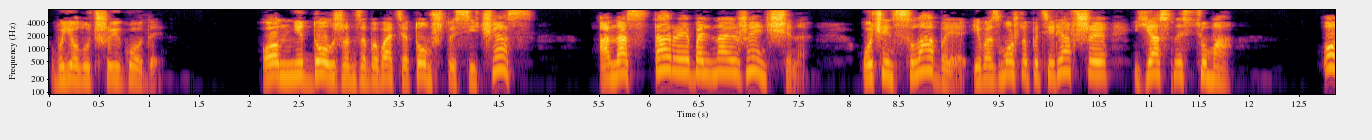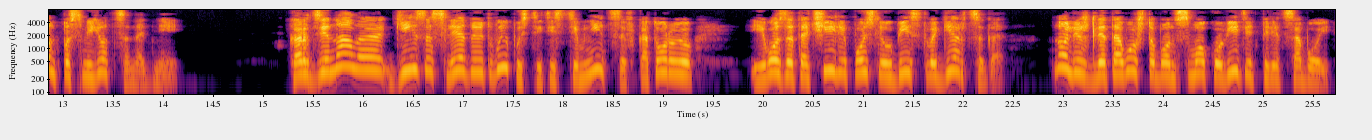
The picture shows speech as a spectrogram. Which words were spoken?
в ее лучшие годы. Он не должен забывать о том, что сейчас она старая больная женщина, очень слабая и, возможно, потерявшая ясность ума. Он посмеется над ней. Кардинала Гиза следует выпустить из темницы, в которую его заточили после убийства герцога, но лишь для того, чтобы он смог увидеть перед собой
